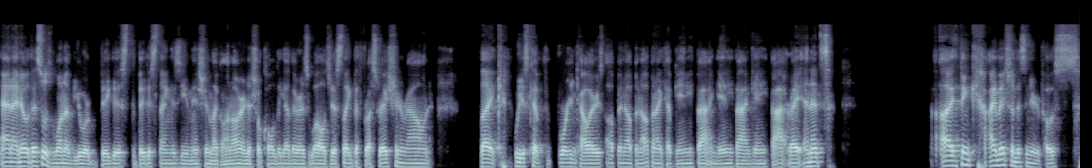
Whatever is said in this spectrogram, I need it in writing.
and I know this was one of your biggest, the biggest things you mentioned, like on our initial call together as well, just like the frustration around like we just kept working calories up and up and up, and I kept gaining fat and gaining fat and gaining fat, right? And it's, I think I mentioned this in your posts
